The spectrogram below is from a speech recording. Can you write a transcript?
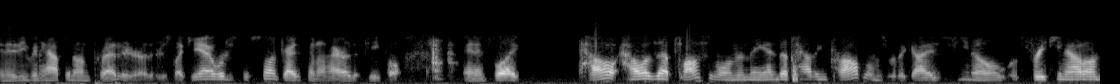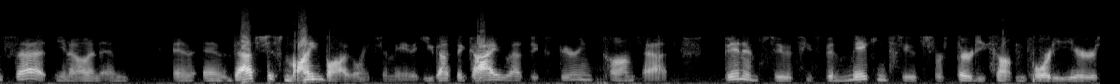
and it even happened on Predator. They're just like, yeah, we're just the stunt guy's going to hire the people, and it's like, how how is that possible? And then they end up having problems where the guys, you know, freaking out on set, you know, and and and and that's just mind-boggling to me that you got the guy who has the experience had, been in suits, he's been making suits for thirty something, forty years,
